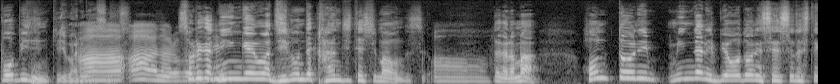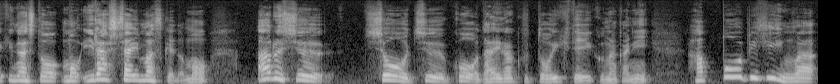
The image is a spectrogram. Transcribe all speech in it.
方美人って言われますあーあーなるほど、ね、それが人間は自分で感じてしまうんですよ。あだからまあ本当にみんなに平等に接する素敵な人もいらっしゃいますけどもある種小中高大学と生きていく中に八方美人は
